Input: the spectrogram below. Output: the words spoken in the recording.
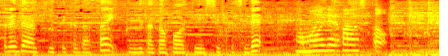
それでは聴いてください。乃木坂46で、思い出ファースト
